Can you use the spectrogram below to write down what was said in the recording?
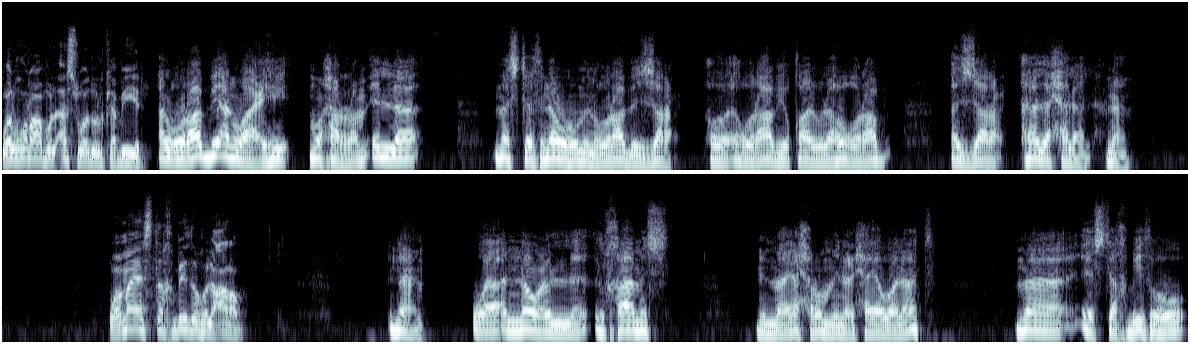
والغراب الأسود الكبير. الغراب بأنواعه محرم إلا ما استثنوه من غراب الزرع. غراب يقال له غراب الزرع. هذا حلال. نعم. وما يستخبثه العرب. نعم. والنوع الخامس مما يحرم من الحيوانات ما يستخبثه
